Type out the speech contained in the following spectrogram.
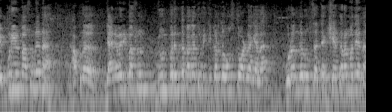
एप्रिलपासून आहे ना आपलं जानेवारी पासून जून पर्यंत बघा तुम्ही तिकडचा ऊस तोडला गेला. पुरंदर ऊसाच्या क्षेत्रामध्ये ना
